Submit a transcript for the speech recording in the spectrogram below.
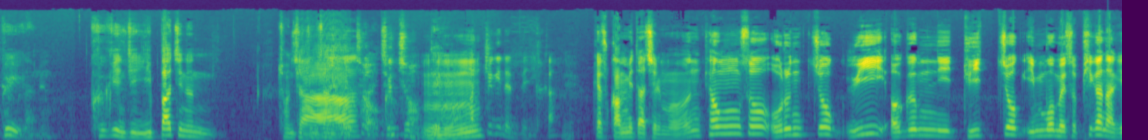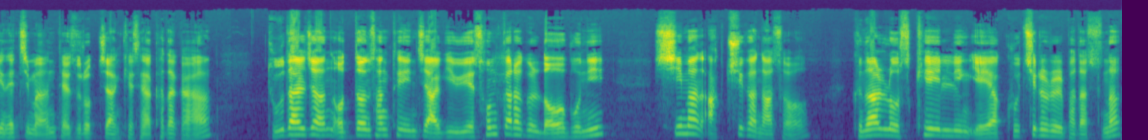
그 그게 이제 이 빠지는 전체 자. 증상이 그쵸. 음. 합죽이 된다니까. 계속 갑니다 질문. 평소 오른쪽 위 어금니 뒤쪽 잇몸에서 피가 나긴 했지만 대수롭지 않게 생각하다가 두 달 전 어떤 상태인지 알기 위해 손가락을 넣어보니 심한 악취가 나서 그날로 스케일링 예약 후 치료를 받았으나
